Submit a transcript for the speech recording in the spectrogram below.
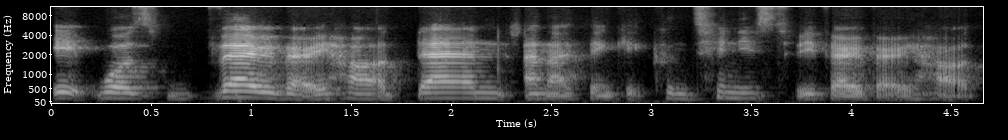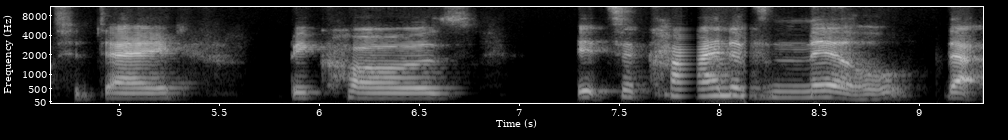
it was very very hard then. And i think it continues to be very very hard today because it's a kind of mill that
